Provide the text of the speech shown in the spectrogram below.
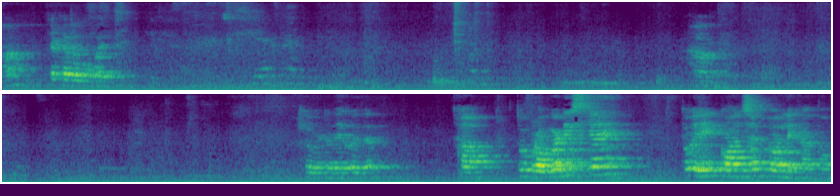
हाँ क्या कर रहे हो मोबाइल पे हाँ क्यों बेटा देखो इधर हाँ प्रॉपर्टीज़ क्या है? तो एक कॉन्सेप्ट और लिखाता हूँ।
